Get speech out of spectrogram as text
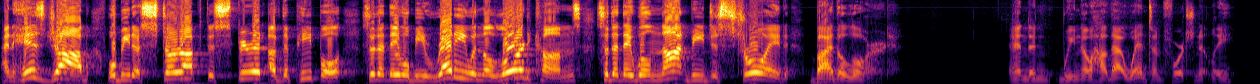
and his job will be to stir up the spirit of the people so that they will be ready when the Lord comes, so that they will not be destroyed by the Lord. And then we know how that went, unfortunately,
